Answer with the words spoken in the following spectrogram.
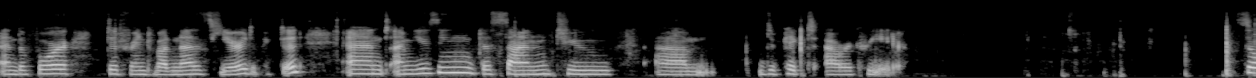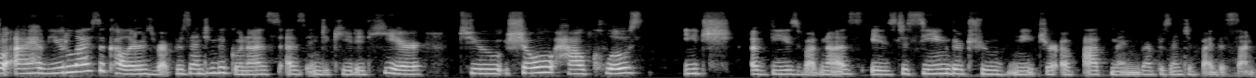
and the four different varnas here depicted, and I'm using the sun to um, depict our creator. So I have utilized the colors representing the gunas as indicated here to show how close each of these varnas is to seeing the true nature of Atman represented by the sun.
